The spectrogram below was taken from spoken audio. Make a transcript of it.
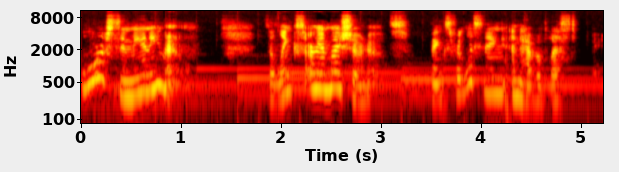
or send me an email. The links are in my show notes. Thanks for listening and have a blessed day.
